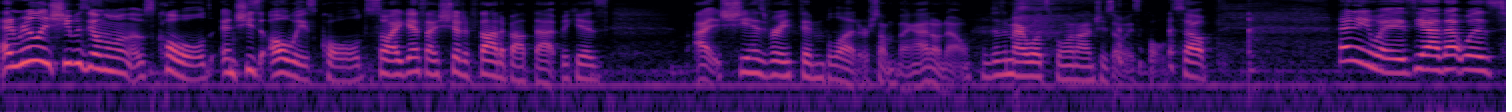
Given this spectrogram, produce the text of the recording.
And really, she was the only one that was cold, and she's always cold. So I guess I should have thought about that because I she has very thin blood or something. I don't know. It doesn't matter what's going on. She's always cold. So, anyways, yeah, that was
